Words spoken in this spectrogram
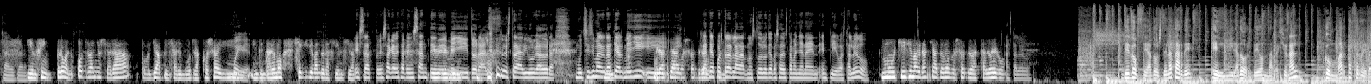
Claro, claro. Y en fin, pero bueno, otro año se hará pues ya pensaremos otras cosas y intentaremos seguir llevando la ciencia. Exacto, esa cabeza pensante de Melli Toral, nuestra divulgadora. Muchísimas gracias, Melli, y gracias, gracias por trasladarnos todo lo que ha pasado esta mañana en, en Pliego. Hasta luego. Muchísimas gracias a todos vosotros. Hasta luego. Hasta luego. De 12 a 2 de la tarde, El Mirador de Onda Regional con Marta Ferrero.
